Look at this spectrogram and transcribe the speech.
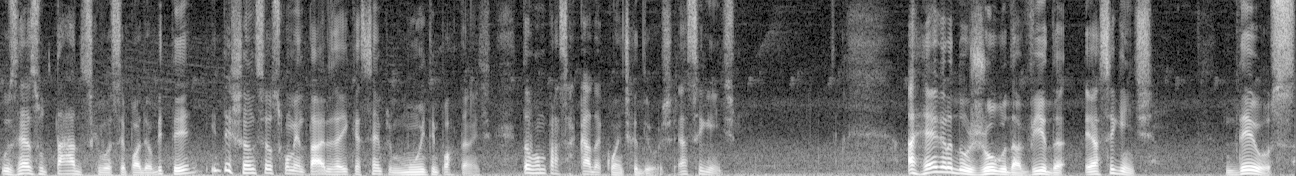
os resultados que você pode obter e deixando seus comentários aí que é sempre muito importante. Então vamos para a sacada quântica de hoje. É a seguinte: a regra do jogo da vida é a seguinte: Deus,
